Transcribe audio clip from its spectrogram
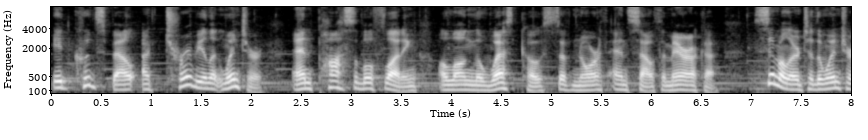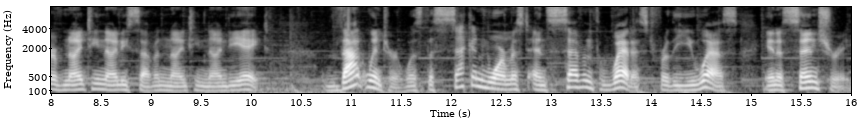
it could spell a turbulent winter and possible flooding along the west coasts of North and South America, similar to the winter of 1997 1998. That winter was the second warmest and seventh wettest for the U.S. in a century.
